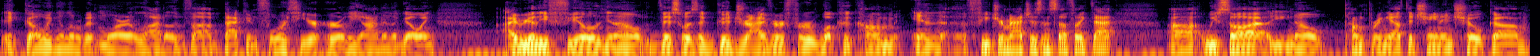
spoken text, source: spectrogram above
it going a little bit more. A lot of uh, back and forth here early on in the going. I really feel you know this was a good driver for what could come in future matches and stuff like that. Uh, we saw, you know, Punk bring out the chain and choke um,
